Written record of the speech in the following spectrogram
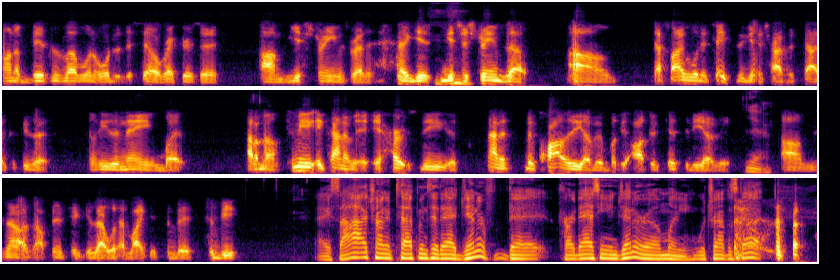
on a business level in order to sell records or um, get streams, rather get get your streams up. Um, that's probably what it takes to get a Travis Scott because he's a you know, he's a name. But I don't know. To me, it kind of it, it hurts the not as- the quality of it, but the authenticity of it. Yeah. Um, it's not as authentic as I would have liked it to be. To be. Hey, so I trying to tap into that Jenner, that Kardashian Jenner uh, money with Travis Scott.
